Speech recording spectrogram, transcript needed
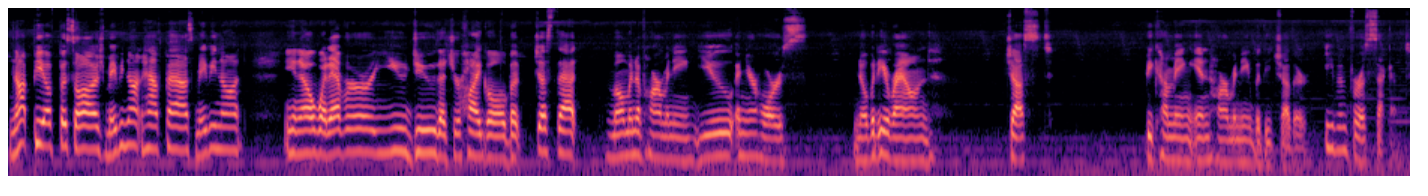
not piaffe passage, maybe not half pass, maybe not, you know, whatever you do that's your high goal, but just that moment of harmony, you and your horse, nobody around, just becoming in harmony with each other, even for a second.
